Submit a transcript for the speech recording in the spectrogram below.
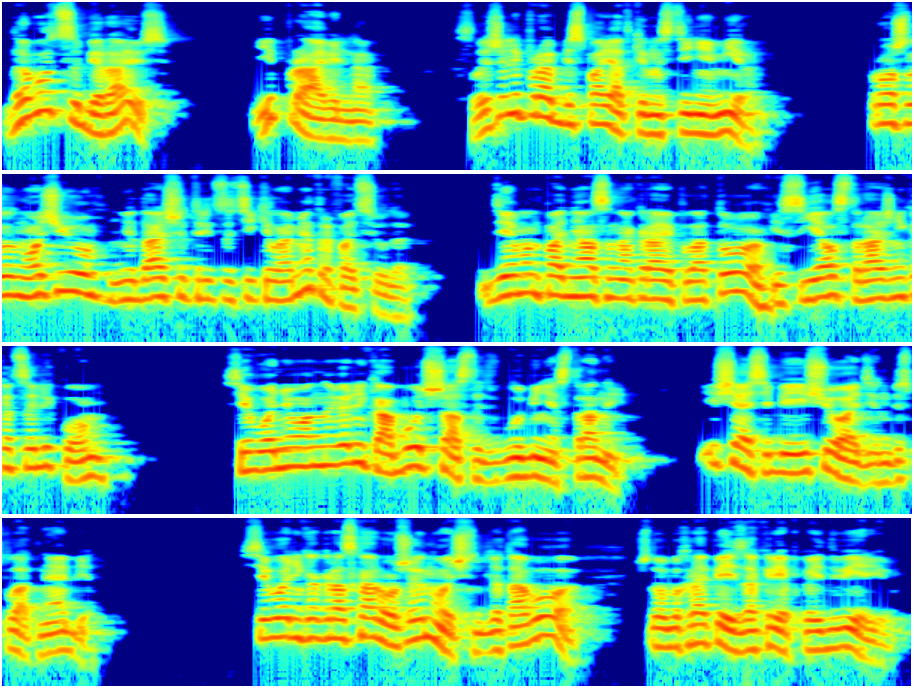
«Да вот собираюсь». И правильно. Слышали про беспорядки на стене мира? Прошлой ночью, не дальше 30 километров отсюда, демон поднялся на край плато и съел стражника целиком. Сегодня он наверняка будет шастать в глубине страны, ища себе еще один бесплатный обед. Сегодня как раз хорошая ночь для того, чтобы храпеть за крепкой дверью.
